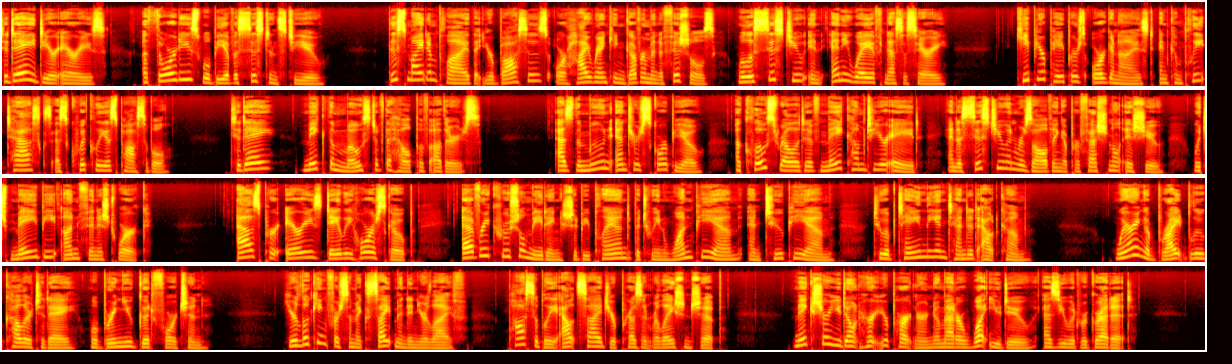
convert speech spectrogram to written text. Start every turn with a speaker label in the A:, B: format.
A: Today, dear Aries, authorities will be of assistance to you. This might imply that your bosses or high ranking government officials will assist you in any way if necessary. Keep your papers organized and complete tasks as quickly as possible. Today, make the most of the help of others. As the moon enters Scorpio, a close relative may come to your aid and assist you in resolving a professional issue, which may be unfinished work. As per Aries' daily horoscope, every crucial meeting should be planned between 1 p.m. and 2 p.m. to obtain the intended outcome. Wearing a bright blue color today will bring you good fortune. You're looking for some excitement in your life, possibly outside your present relationship. Make sure you don't hurt your partner no matter what you do, as you would regret it.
